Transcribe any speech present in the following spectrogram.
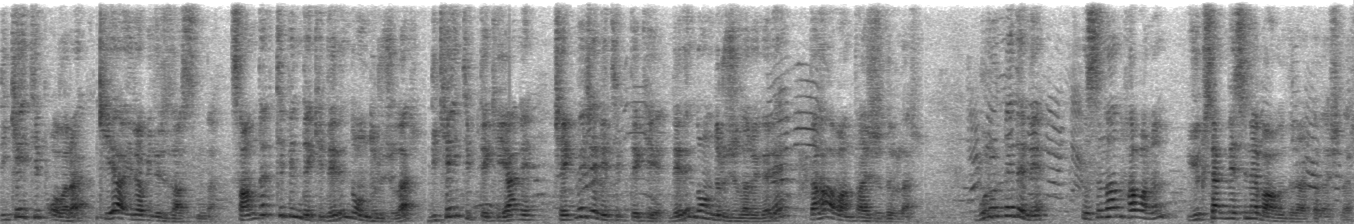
dikey tip olarak ikiye ayırabiliriz aslında. Sandık tipindeki derin dondurucular dikey tipteki yani çekmeceli tipteki derin donduruculara göre daha avantajlıdırlar. Bunun nedeni ısınan havanın yükselmesine bağlıdır arkadaşlar.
